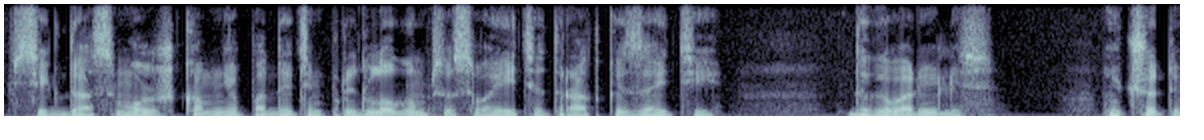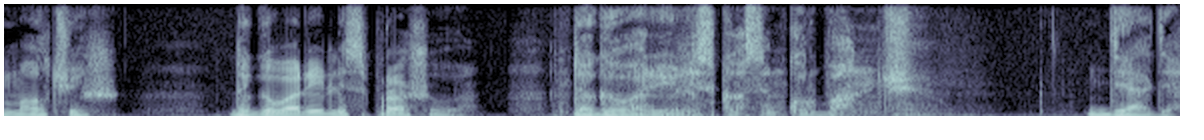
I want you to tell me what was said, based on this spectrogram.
Всегда сможешь ко мне под этим предлогом со своей тетрадкой зайти. Договорились? Ну что ты молчишь? Договорились, спрашиваю? Договорились, Касым Курбанович. Дядя.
